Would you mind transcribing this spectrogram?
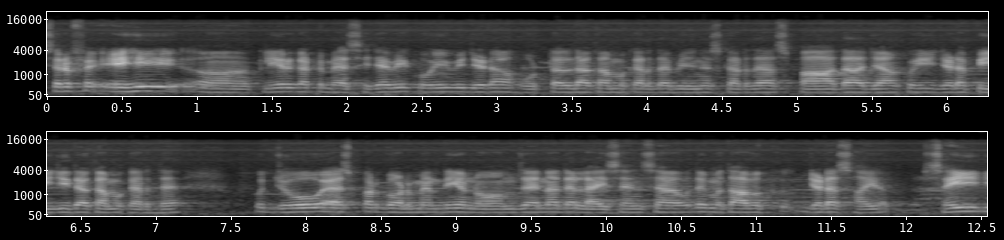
ਸਿਰਫ ਇਹੀ ਕਲੀਅਰ ਕੱਟ ਮੈਸੇਜ ਹੈ ਵੀ ਕੋਈ ਵੀ ਜਿਹੜਾ ਹੋਟਲ ਦਾ ਕੰਮ ਕਰਦਾ ਬਿਜ਼ਨਸ ਕਰਦਾ ਸਪਾ ਦਾ ਜਾਂ ਕੋਈ ਜਿਹੜਾ ਪੀਜੀ ਦਾ ਕੰਮ ਕਰਦਾ ਉਹ ਜੋ ਐਸ ਪਰ ਗਵਰਨਮੈਂਟ ਦੀਆਂ ਨੋਰਮਸ ਹੈ ਇਹਨਾਂ ਦਾ ਲਾਇਸੈਂਸ ਹੈ ਉਹਦੇ ਮੁਤਾਬਕ ਜਿਹੜਾ ਸਹੀ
